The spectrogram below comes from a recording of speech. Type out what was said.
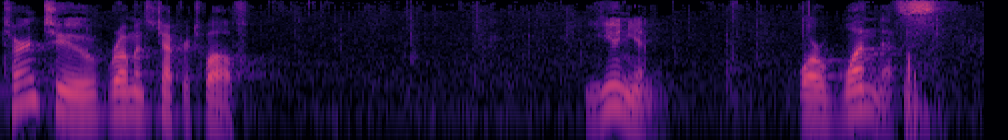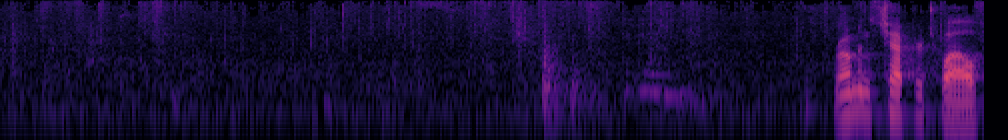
Turn to Romans chapter 12. Union or oneness. Romans chapter 12.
